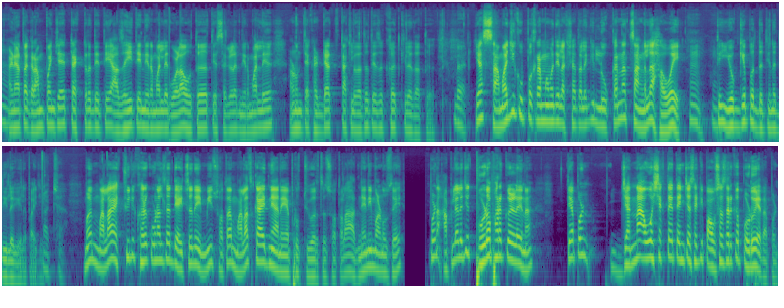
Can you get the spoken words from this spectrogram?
आणि आता ग्रामपंचायत ट्रॅक्टर देते आजही ते निर्माल्य गोळा होतं ते सगळं निर्माल्य आणून त्या खड्ड्यात टाकलं जातं त्याचं खत केलं जातं. या सामाजिक उपक्रमामध्ये लक्षात आलं की लोकांना चांगलं हवंय. ते योग्य पद्धतीनं दिलं गेलं पाहिजे. अच्छा. मग मला ॲक्च्युली खरं कोणाला तर द्यायचं नाही. मी स्वतः मलाच काय ज्ञान आहे या पृथ्वीवरचं? स्वतःला अज्ञानी माणूस आहे. पण आपल्याला जे थोडंफार कळलंय ना ते आपण ज्यांना आवश्यकता आहे त्यांच्यासाठी पावसासारखं पडूयात आपण.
